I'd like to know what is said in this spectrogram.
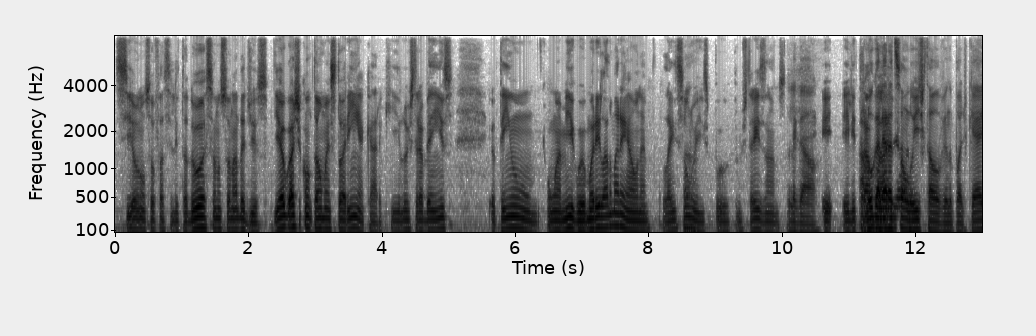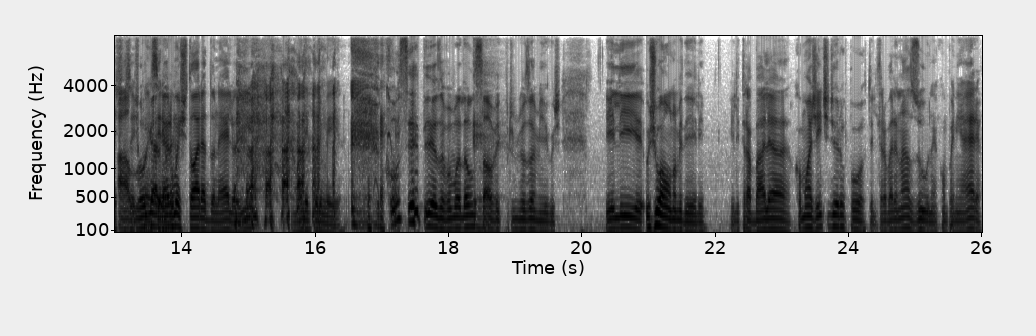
se eu não sou facilitador, se eu não sou nada disso? E eu gosto de contar uma historinha, cara, que ilustra bem isso. Eu tenho um, um, amigo, eu morei lá no Maranhão, né? Lá em São ah. Luís, por, por, uns três anos. Legal. E, ele trabalha... Alô, galera de São Luís que tá ouvindo o podcast. Se vocês conhecerem galera... alguma história do Nélio aí, mandem por e-mail. Com certeza, vou mandar um salve aqui pros meus amigos. Ele. O João, o nome dele. Ele trabalha como agente de aeroporto, ele trabalha na Azul, né, companhia aérea,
